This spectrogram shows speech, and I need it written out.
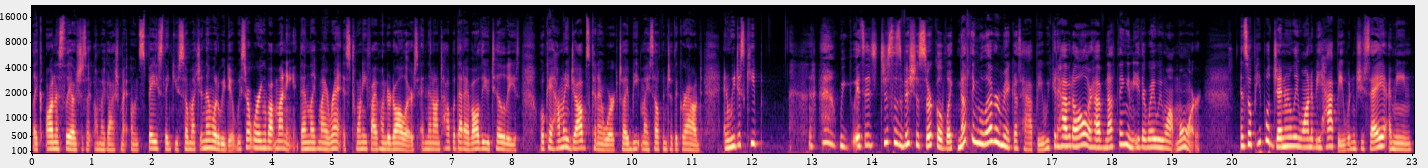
Like honestly, I was just like, "Oh my gosh, my own space. Thank you so much." And then what do we do? We start worrying about money. Then like my rent is $2500 and then on top of that I have all the utilities. Okay, how many jobs can I work till I beat myself into the ground? And we just keep we it's it's just this vicious circle of like nothing will ever make us happy. We could have it all or have nothing, and either way we want more. And so people generally want to be happy, wouldn't you say? I mean,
